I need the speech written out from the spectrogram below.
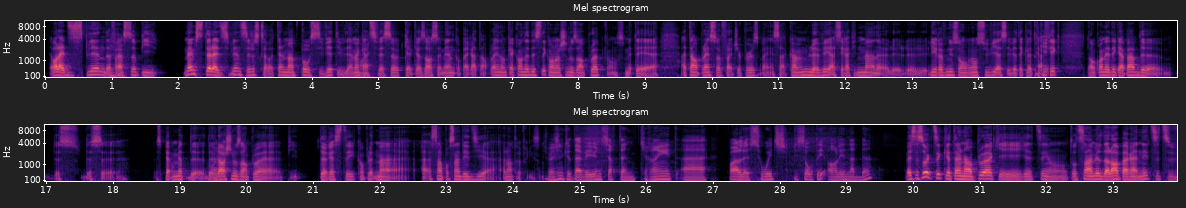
d'avoir la discipline de Mhm. faire ça. Puis, même si tu as la discipline, c'est juste que ça va tellement pas aussi vite, évidemment, quand Ouais. tu fais ça quelques heures semaine comparé à temps plein. Donc, quand on a décidé qu'on lâchait nos emplois et qu'on se mettait euh, à temps plein sur Flight Trippers, ben, ça a quand même levé assez rapidement. Le- le- le- les revenus sont, ont suivi assez vite avec le trafic. Donc, on a été capable de, de, se- de se, de se permettre de, Ouais. lâcher nos emplois euh, puis de rester complètement à, à 100% dédié à, à l'entreprise. J'imagine que tu avais eu une certaine crainte à faire le switch puis sauter all-in là-dedans. Ben, c'est sûr que tu as un emploi qui est tu autour de 100 000 par année. tu tu-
